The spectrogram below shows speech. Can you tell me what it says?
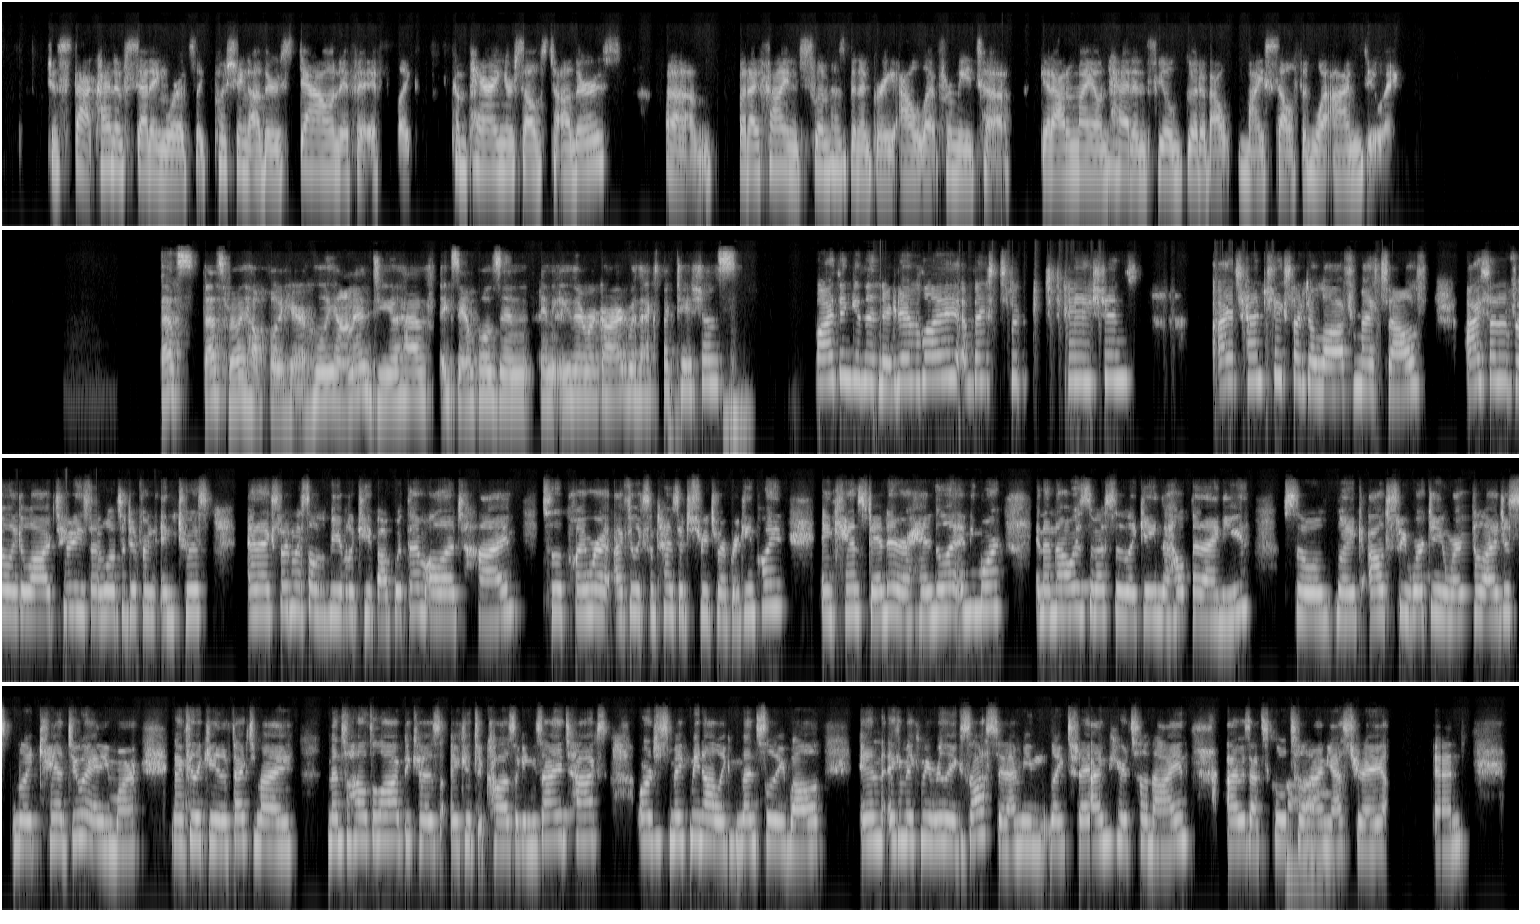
just that kind of setting where it's like pushing others down if, if like comparing yourselves to others. Um, but I find swim has been a great outlet for me to get out of my own head and feel good about myself and what I'm doing. That's that's really helpful to hear. Julianna, do you have examples in in either regard with expectations? Well, I think in the negative light of expectations, I tend to expect a lot for myself. I set up for like a lot of activities, I have loads of different interests, and I expect myself to be able to keep up with them all the time to the point where I feel like sometimes I just reach my breaking point and can't stand it or handle it anymore. And I'm not always the best at like getting the help that I need. So like I'll just be working and work till I just like can't do it anymore. And I feel like it can affect my mental health a lot because it could cause like anxiety attacks or just make me not like mentally well. And it can make me really exhausted. I mean, like today I'm here till nine. I was at school till nine yesterday and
